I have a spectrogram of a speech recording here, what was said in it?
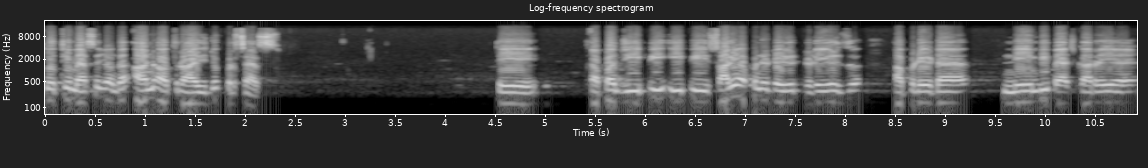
ਤਾਂ ਉੱਥੇ ਮੈਸੇਜ ਆਉਂਦਾ ਅਨਆਥੋਰਾਈਜ਼ਡ ਪ੍ਰੋਸੈਸ ਤੇ ਆਪਾਂ ਜੀਪੀ ਈਪੀ ਸਾਰੇ ਆਪਣੇ ਡਿਟੇਲਸ ਅਪਡੇਟ ਹੈ ਨੇਮ ਵੀ ਮੈਚ ਕਰ ਰਹੇ ਹੈ,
